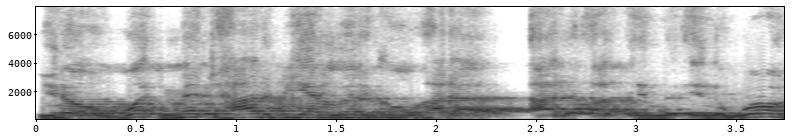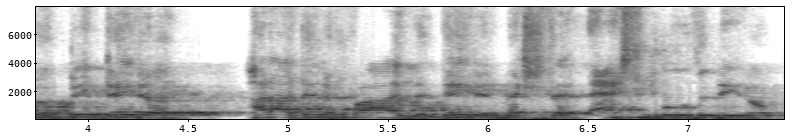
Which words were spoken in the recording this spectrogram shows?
you know, what meant how to be analytical, how to, how to uh, in, the, in the world of big data, how to identify the data metrics that actually move the needle,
